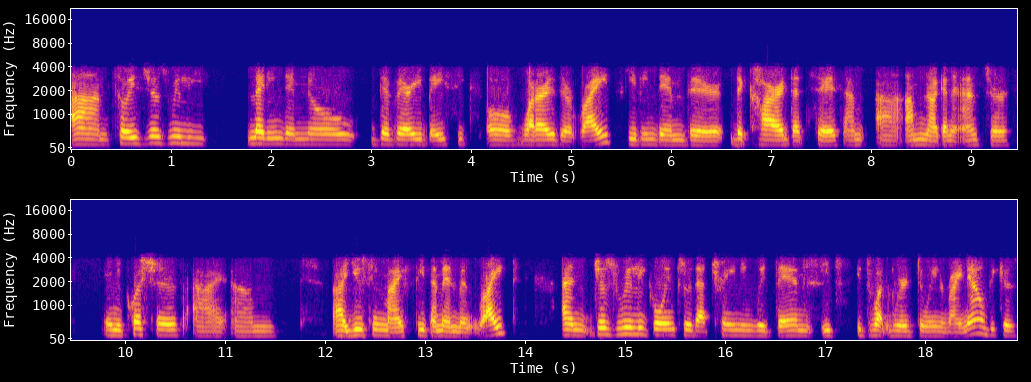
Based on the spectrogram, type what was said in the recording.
Um, so it's just really letting them know the very basics of what are their rights giving them their the card that says i'm uh, i'm not going to answer any questions. I am uh, using my fifth amendment right and just really going through that training with them it's it's what we're doing right now because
